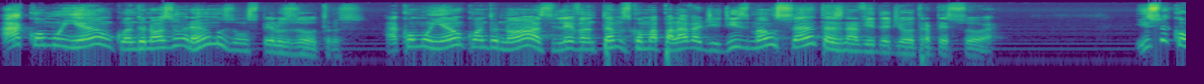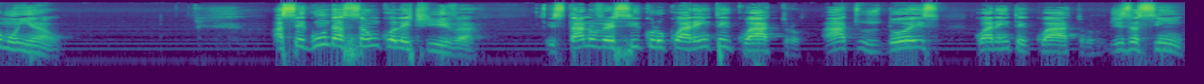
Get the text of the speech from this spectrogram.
Há comunhão quando nós oramos uns pelos outros. Há comunhão quando nós levantamos, como a palavra diz, mãos santas na vida de outra pessoa. Isso é comunhão. A segunda ação coletiva está no versículo 44, Atos 2, 44. Diz assim:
